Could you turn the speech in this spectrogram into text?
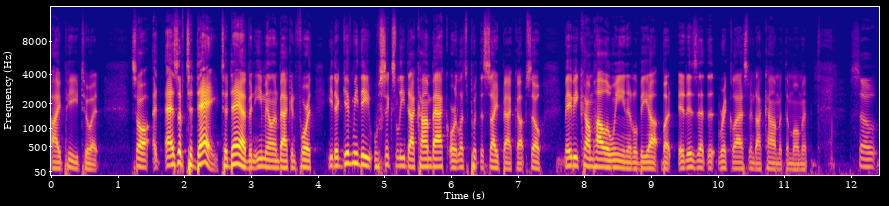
IP to it. So as of today, today I've been emailing back and forth. Either give me the sixlead.com back or let's put the site back up. So maybe come Halloween it'll be up. But it is at the rickglassman.com at the moment. so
